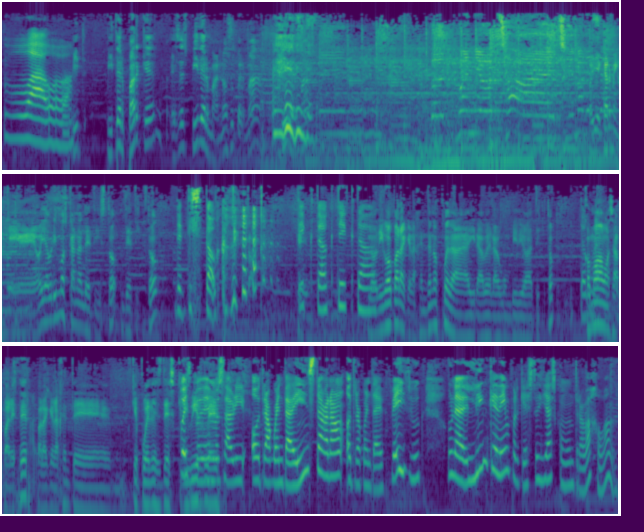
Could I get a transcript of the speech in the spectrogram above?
Wow. Pit- Peter Parker es Spiderman, no Superman. Spiderman. Oye, Carmen, que hoy abrimos canal de TikTok. De TikTok. De TikTok. TikTok, Lo digo para que la gente nos pueda ir a ver algún vídeo a TikTok. ¿Cómo vamos a aparecer? Para que la gente que puedes Pues describirles... podemos abrir otra cuenta de Instagram, otra cuenta de Facebook, una de LinkedIn, porque esto ya es como un trabajo, vamos.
